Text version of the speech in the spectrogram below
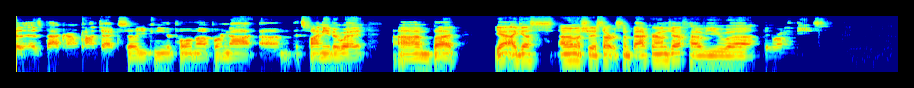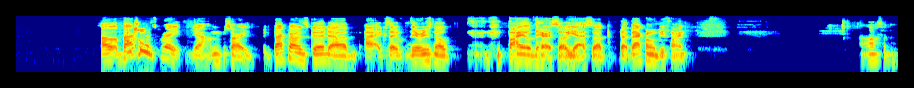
as, as, background context. So you can either pull them up or not. Um, it's fine either way. Um, but yeah, I guess I don't know. Should I start with some background, Jeff? How have you uh, been running these? Oh, background is great. Yeah, I'm sorry. Background is good because um, there is no bio there. So yes, uh, but background would be fine. Awesome.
